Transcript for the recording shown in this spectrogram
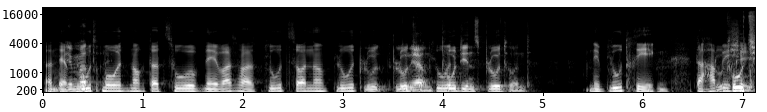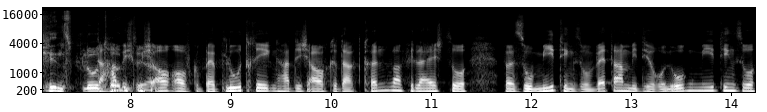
Dann der Jemand- Blutmond noch dazu. Nee, was war das? Blutsonne, Blut, Blut, Bluthund. Ja, Blut- Putins Bluthund. nee, Blutregen. Da habe ich Putins Bluthund. Da habe ich mich ja. auch aufge bei Blutregen hatte ich auch gedacht, können wir vielleicht so bei so Meeting, so Wetter Meteorologen Meeting so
